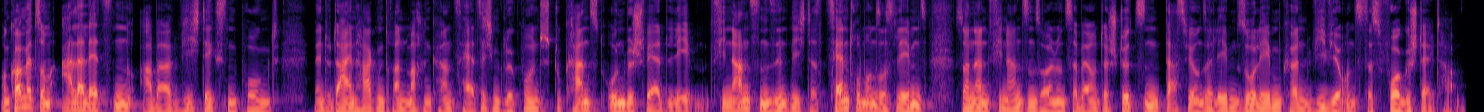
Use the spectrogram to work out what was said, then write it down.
Und kommen wir zum allerletzten, aber wichtigsten Punkt. Wenn du da einen Haken dran machen kannst, herzlichen Glückwunsch. Du kannst unbeschwert leben. Finanzen sind nicht das Zentrum unseres Lebens, sondern Finanzen sollen uns dabei unterstützen, dass wir unser Leben so leben können, wie wir uns das vorgestellt haben.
